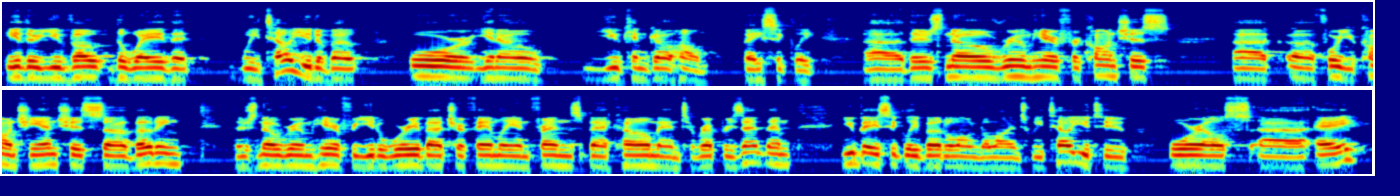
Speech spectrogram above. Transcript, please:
either you vote the way that we tell you to vote, or you know you can go home. Basically, uh, there's no room here for conscious. Uh, uh, for your conscientious uh, voting. There's no room here for you to worry about your family and friends back home and to represent them. You basically vote along the lines we tell you to, or else A,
